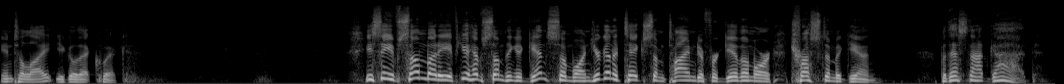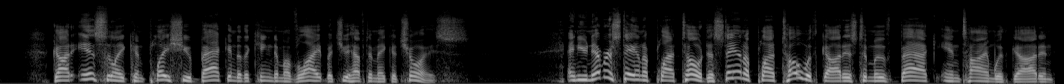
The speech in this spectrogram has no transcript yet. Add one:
into light? You go that quick. You see, if somebody, if you have something against someone, you're going to take some time to forgive them or trust them again. But that's not God. God instantly can place you back into the kingdom of light, but you have to make a choice. And you never stay on a plateau. To stay on a plateau with God is to move back in time with God, and,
